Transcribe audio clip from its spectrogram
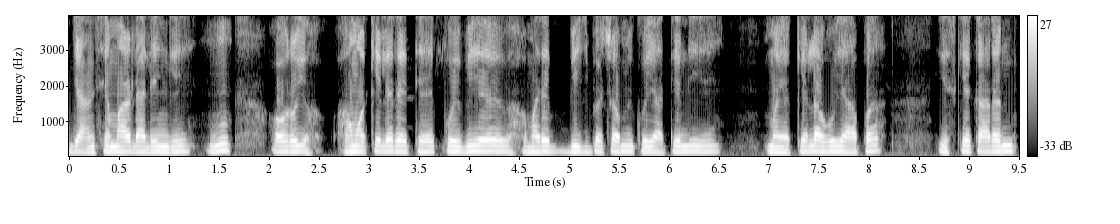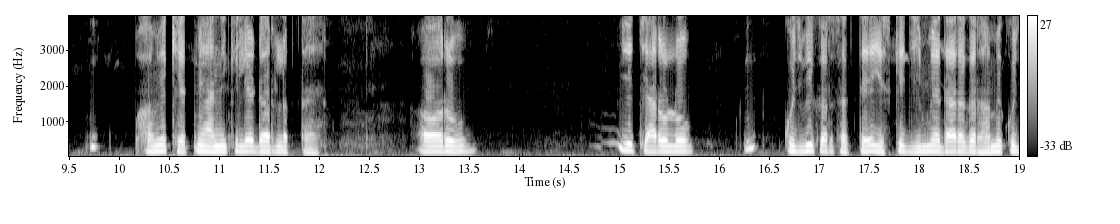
जान से मार डालेंगे हम्म, और हम अकेले रहते हैं कोई भी हमारे बीच बचाव में कोई आते नहीं है। मैं अकेला हूँ यहाँ पर। इसके कारण हमें खेत में आने के लिए डर लगता है। और ये चारों लोग कुछ भी कर सकते हैं। इसके जिम्मेदार अगर हमें कुछ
